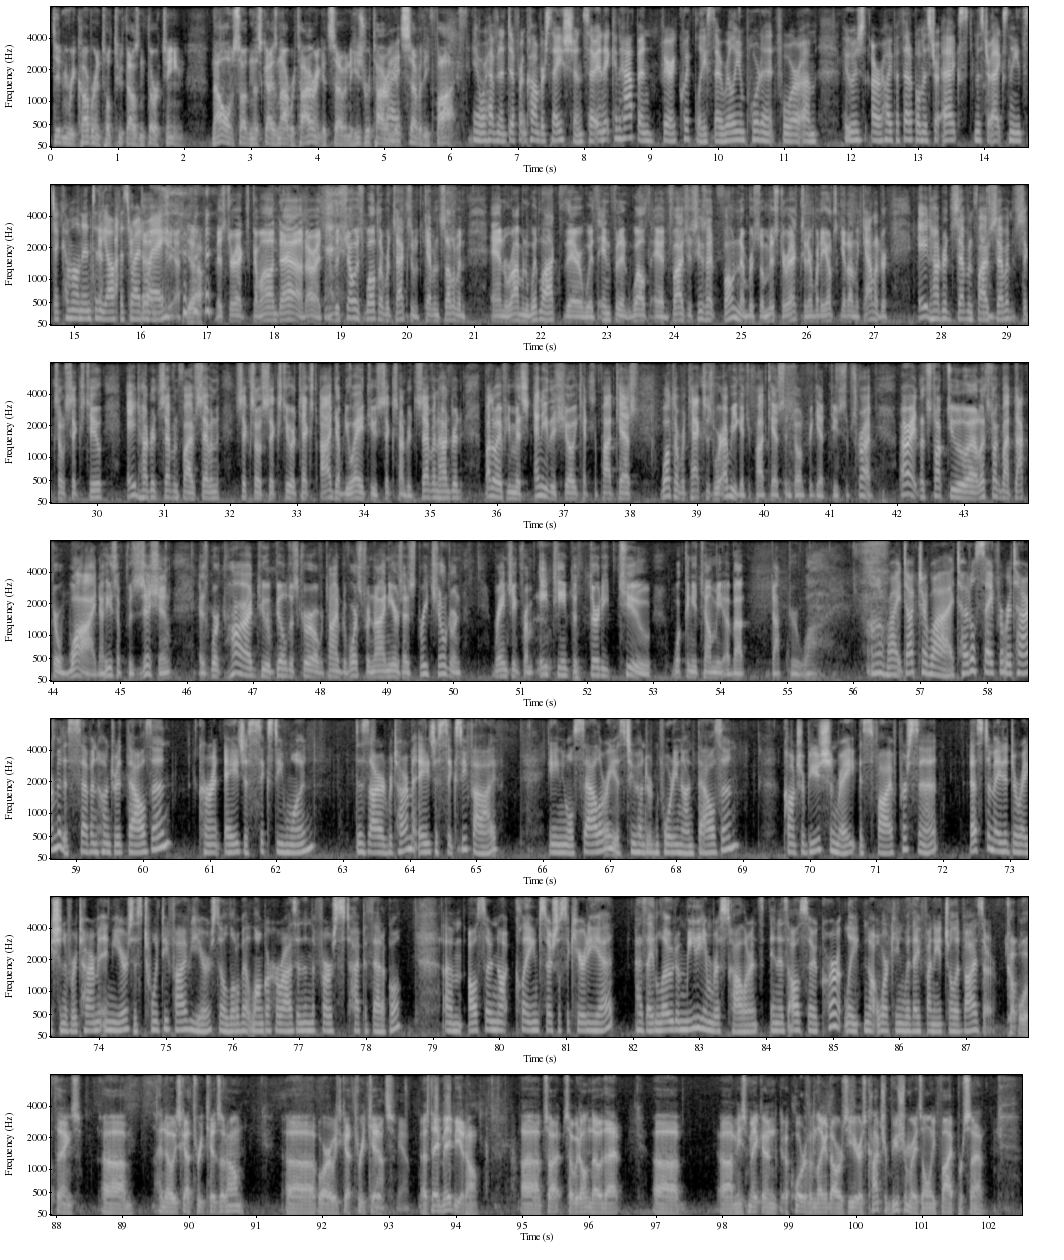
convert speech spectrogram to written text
didn't recover until 2013. Now all of a sudden, this guy's not retiring at 70; he's retiring Right. at 75. Yeah, we're having a different conversation. So, and it can happen very quickly. So, really important for um, who is our hypothetical Mr. X. Mr. X needs to come on into the office right away. Yeah. yeah. Mr. X, come on down. All right. So the show is Wealth Over Taxes with Kevin Sullivan and Robin Whitlock. They're with Infinite Wealth Advisors. Here's that phone number so Mr. X and everybody else get on the calendar 800 757 6062. 800 757 6062 or text IWA to 600 700. By the way, if you miss any of the show, you catch the podcast Wealth Over Taxes wherever you get your podcasts, and don't forget to subscribe. All right, let's talk to uh, let's talk about Dr. Y. Now he's a physician, has worked hard to build his career over time. Divorced for nine years, has three children, ranging from 18 to 32. What can you tell me about Dr. Y? All right, Dr. Y. Total save for retirement is 700,000. Current age is 61. Desired retirement age is 65. Annual salary is 249,000. Contribution rate is 5%. Estimated duration of retirement in years is 25 years, so a little bit longer horizon than the first hypothetical. Um, also, not claimed Social Security yet. Has a low to medium risk tolerance and is also currently not working with a financial advisor. couple of things. Um, I know he's got three kids at home, uh, or he's got three kids. yeah. Uh, they may be at home, uh, so so we don't know that. Uh, um, he's making a quarter of a million dollars a year. His contribution rate is only five percent.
